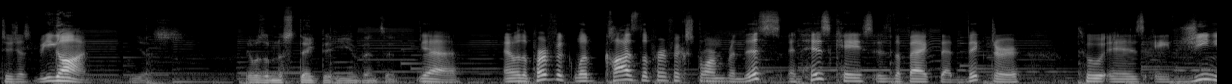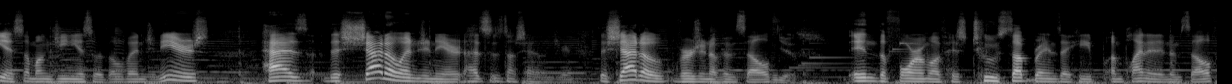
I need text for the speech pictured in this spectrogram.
to just be gone. Yes. It was a mistake that he invented. Yeah. And with the perfect what caused the perfect storm in this in his case is the fact that Victor, who is a genius among geniuses of engineers, has the shadow engineer has it's not shadow engineer, the shadow version of himself Yes. in the form of his two subbrains that he implanted in himself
